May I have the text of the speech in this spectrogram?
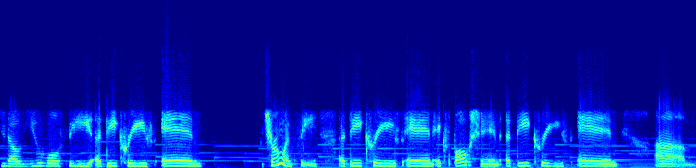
you know, you will see a decrease in truancy, a decrease in expulsion, a decrease in um,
